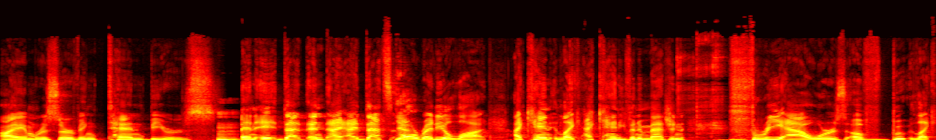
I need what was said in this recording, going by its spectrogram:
I am reserving ten beers, hmm. and it that and I, I that's Yeah. already a lot. I can't like I can't even imagine three hours of boo- like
